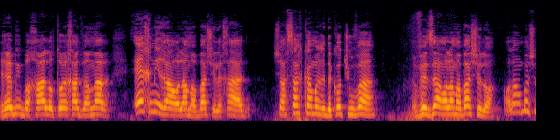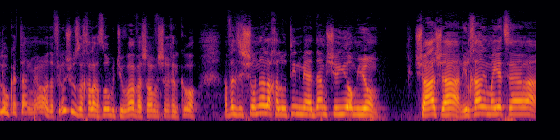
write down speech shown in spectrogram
רבי בכה על אותו אחד ואמר, איך נראה העולם הבא של אחד שעשה כמה דקות תשובה, וזה העולם הבא שלו. העולם הבא שלו הוא קטן מאוד, אפילו שהוא זכה לחזור בתשובה ועכשיו אשר חלקו. אבל זה שונה לחלוטין מאדם שיום-יום. שעה-שעה, נלחם עם היצר הרע.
